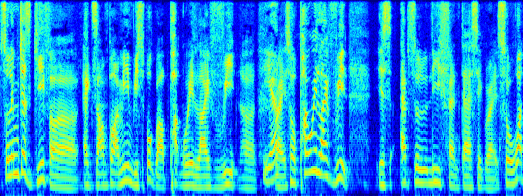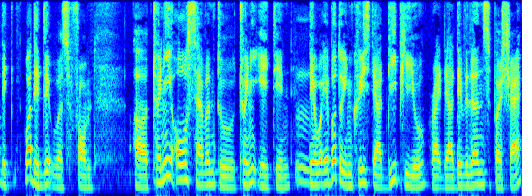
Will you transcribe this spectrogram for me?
So let me just give a example. I mean, we spoke about Parkway Life REIT, uh, Yep. right? So Parkway Life REIT is absolutely fantastic, right? So what they what they did was from uh, 2007 to 2018, they were able to increase their DPU, right, their dividends per share,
